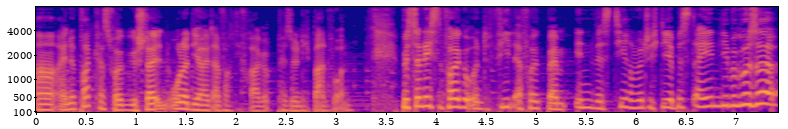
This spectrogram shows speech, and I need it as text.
äh, eine Podcast-Folge gestalten oder dir halt einfach die Frage persönlich beantworten. Bis zur nächsten Folge und viel Erfolg beim Investieren wünsche ich dir. Bis dahin, liebe Grüße!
